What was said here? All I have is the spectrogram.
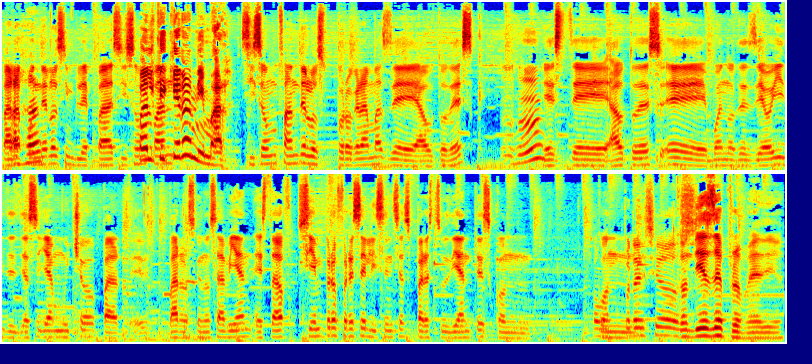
para Ajá. ponerlo simple, para si son Para el que fan- quiera animar. si son fan de los programas de Autodesk, este Autodesk, eh, bueno, desde hoy, desde hace ya mucho, para, eh, para los que no sabían, está, siempre ofrece licencias para estudiantes con Con, Con- precios... Con 10 de promedio.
